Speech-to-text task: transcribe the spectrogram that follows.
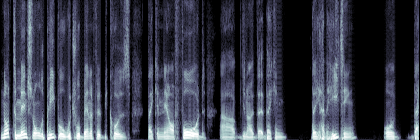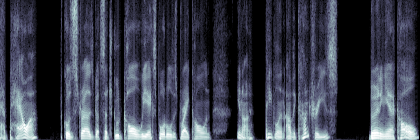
Not to mention all the people which will benefit because they can now afford, uh, you know, they, they can, they have heating or they have power because Australia's got such good coal. We export all this great coal, and you know, people in other countries burning our coal,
